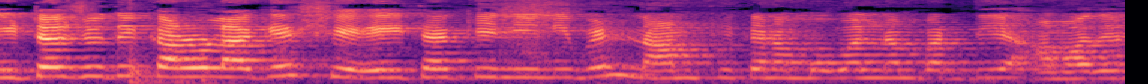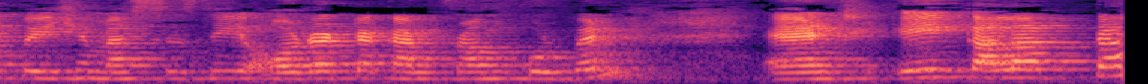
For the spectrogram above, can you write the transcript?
এইটা যদি কারও লাগে, সে এইটাকে নিয়ে নেবেন। নাম, ঠিকানা, মোবাইল নাম্বার দিয়ে আমাদের পেজে মেসেজ দিয়ে অর্ডারটা কনফার্ম করবেন। অ্যান্ড এই কালারটা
